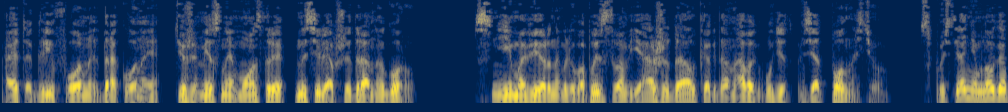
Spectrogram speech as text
А это грифоны, драконы, те же местные монстры, населявшие Драную гору. С неимоверным любопытством я ожидал, когда навык будет взят полностью. Спустя немного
